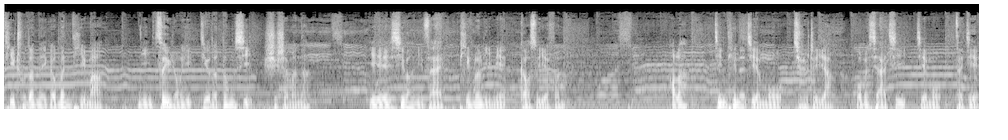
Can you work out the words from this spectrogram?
提出的那个问题吗？你最容易丢的东西是什么呢？也希望你在评论里面告诉叶枫。好了，今天的节目就是这样，我们下期节目再见。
